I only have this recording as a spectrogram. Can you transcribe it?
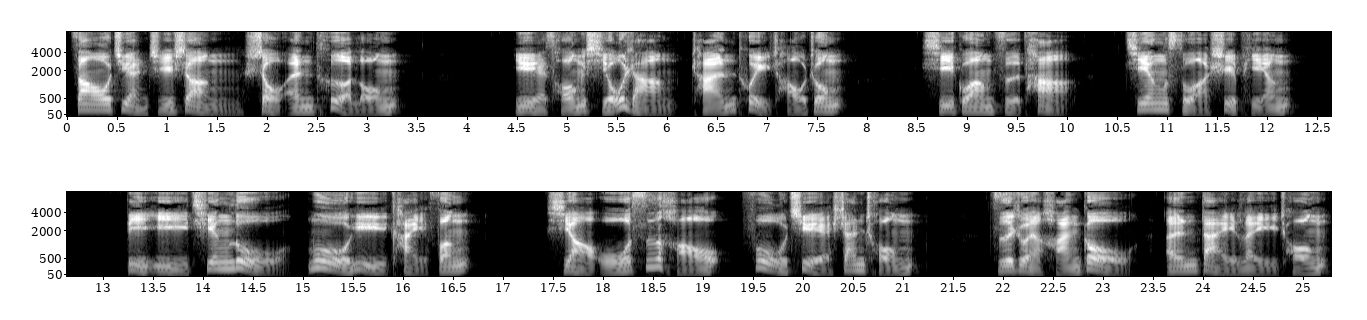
遭眷直胜，受恩特隆。月从朽壤，蝉退朝中。夕光自踏，清所视平。碧翼青露，沐浴凯风，笑无丝毫。”复却山重，滋润寒垢，恩待累虫。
